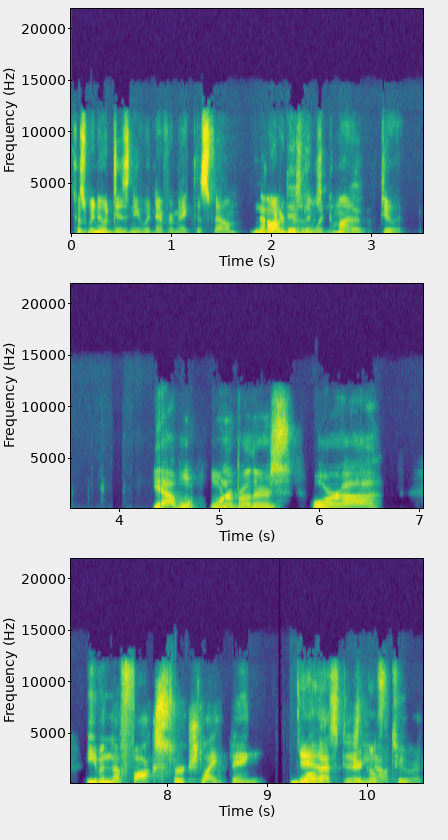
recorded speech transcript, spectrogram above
because we know Disney would never make this film. No, Warner Disney would Come on, do it. Yeah, Warner Brothers or uh, even the Fox Searchlight thing. Yeah, well, that's Disney now too, right?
